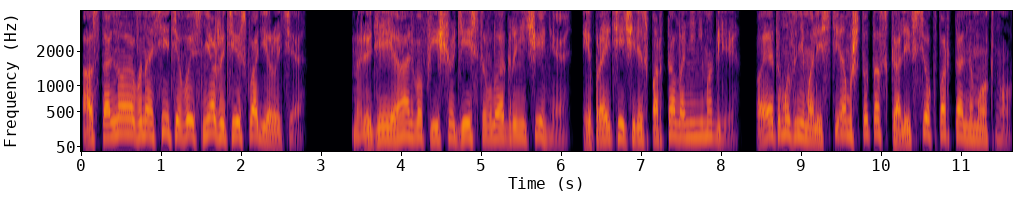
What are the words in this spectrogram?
Остальное выносите вы, снежите и складируйте». На людей и альвов еще действовало ограничение, и пройти через портал они не могли. Поэтому занимались тем, что таскали все к портальному окну,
